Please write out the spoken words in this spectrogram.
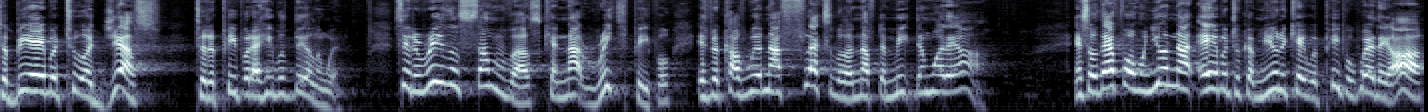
to be able to adjust to the people that he was dealing with. See, the reason some of us cannot reach people is because we're not flexible enough to meet them where they are. And so, therefore, when you're not able to communicate with people where they are,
